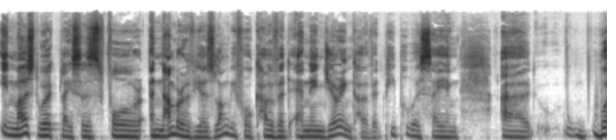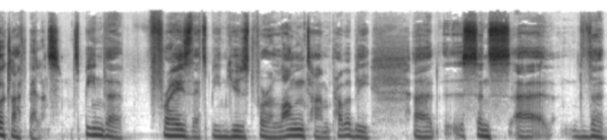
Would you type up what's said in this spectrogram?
in most workplaces, for a number of years, long before COVID and then during COVID, people were saying uh, work life balance. It's been the phrase that's been used for a long time, probably uh, since uh, the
